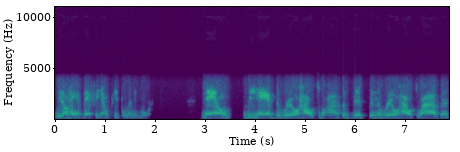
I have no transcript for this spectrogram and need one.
We don't have that for young people anymore. Now we have the real housewives of this and the real housewives and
